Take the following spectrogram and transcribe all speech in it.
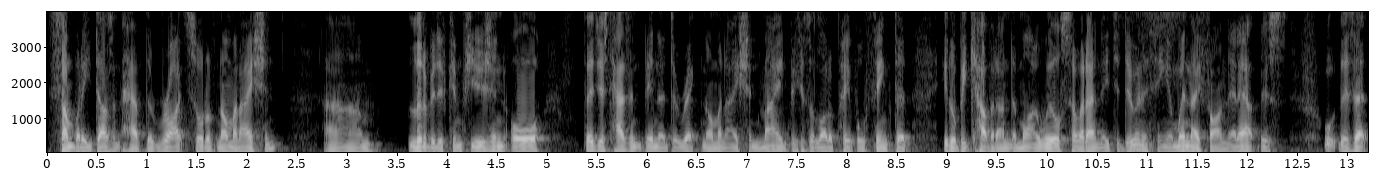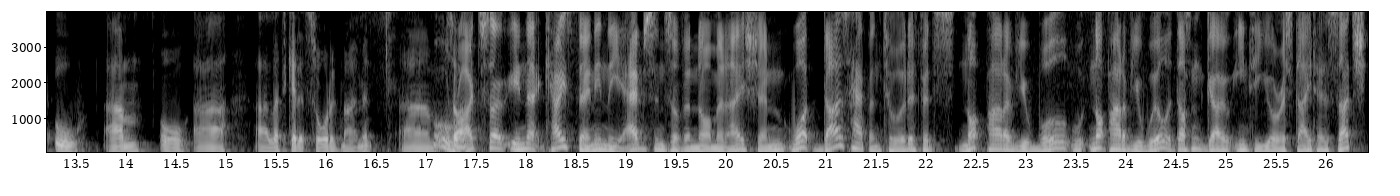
somebody doesn't have the right sort of nomination. Um, a little bit of confusion, or there just hasn't been a direct nomination made because a lot of people think that it'll be covered under my will, so I don't need to do anything. And when they find that out, there's oh, there's that oh um oh uh, uh, let's get it sorted moment. Um, All right. so- So, in that case, then, in the absence of a nomination, what does happen to it if it's not part of your will? Not part of your will. It doesn't go into your estate as such.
